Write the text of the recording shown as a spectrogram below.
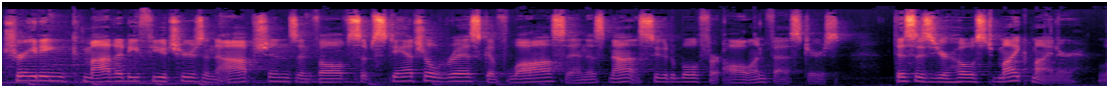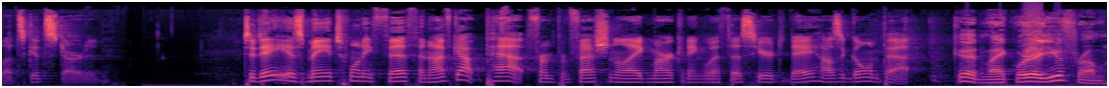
Trading commodity futures and options involves substantial risk of loss and is not suitable for all investors. This is your host, Mike Miner. Let's get started. Today is May 25th, and I've got Pat from Professional Ag Marketing with us here today. How's it going, Pat? Good, Mike. Where are you from?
